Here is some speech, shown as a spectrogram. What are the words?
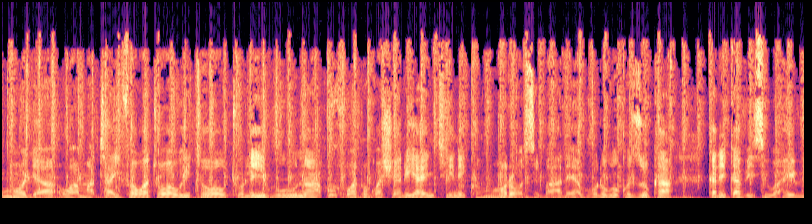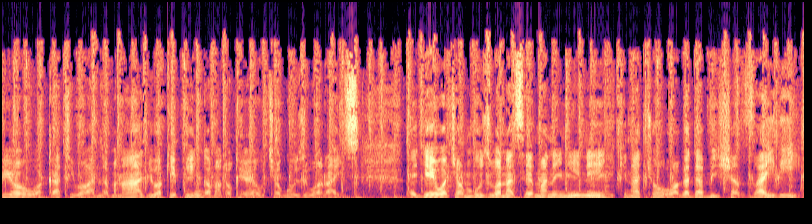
Umoja wa Mataifa watoa wito wa utulivu na kufuatwa kwa sheria nchini Comoros baada ya vurugu kuzuka katika visiwa hivyo wakati waandamanaji wakipinga matokeo ya uchaguzi wa rais. Je, wachambuzi wanasema ni nini kinachowaghadhabisha zaidi?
